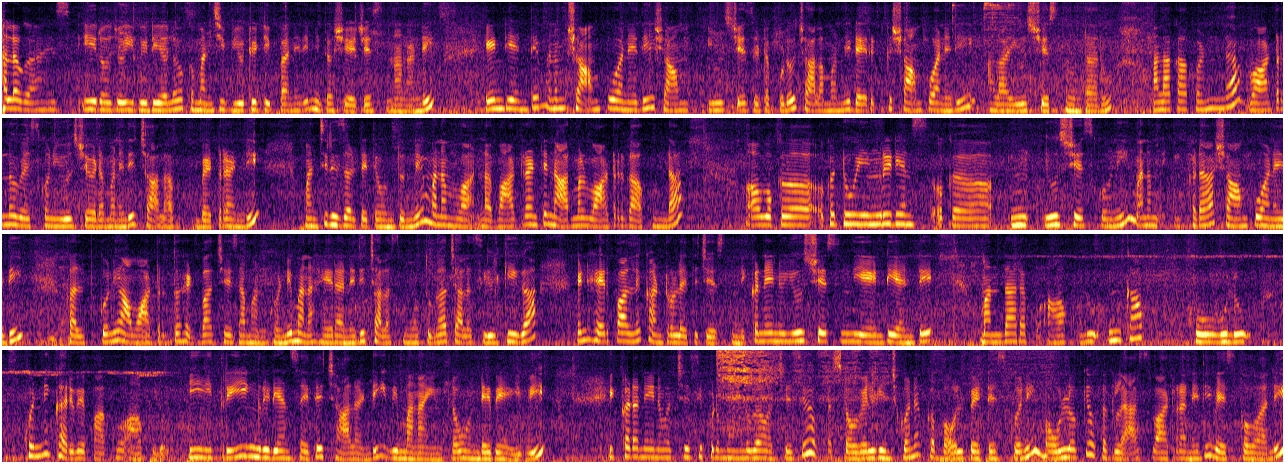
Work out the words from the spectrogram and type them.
Hello guys ఈరోజు ఈ వీడియోలో ఒక మంచి బ్యూటీ టిప్ అనేది మీతో షేర్ చేస్తున్నానండి. ఏంటి అంటే మనం షాంపూ అనేది షాంప్ యూజ్ చేసేటప్పుడు చాలామంది డైరెక్ట్ షాంపూ అనేది అలా యూజ్ చేస్తూ ఉంటారు. అలా కాకుండా వాటర్లో వేసుకొని యూజ్ చేయడం అనేది చాలా బెటర్ అండి. మంచి రిజల్ట్ అయితే ఉంటుంది. మనం వాటర్ అంటే నార్మల్ వాటర్ కాకుండా ఒక ఒక టూ ఇంగ్రీడియంట్స్ ఒక యూస్ చేసుకొని మనం ఇక్కడ షాంపూ అనేది కలుపుకొని ఆ వాటర్తో హెడ్ బాత్ చేసామనుకోండి మన హెయిర్ అనేది చాలా స్మూత్గా చాలా సిల్కీగా అండ్ హెయిర్ ఫాల్ని కంట్రోల్ అయితే చేస్తుంది. ఇక్కడ నేను యూస్ చేసింది ఏంటి అంటే మందారపు ఆకులు ఇంకా పువ్వులు కొన్ని కరివేపాకు ఆకులు. ఈ త్రీ ఇంగ్రీడియంట్స్ అయితే చాలండి. ఇవి మన ఇంట్లో ఉండేవే ఇవి. ఇక్కడ నేను వచ్చేసి ఇప్పుడు ముందుగా వచ్చేసి ఒక స్టవ్ వెలిగించుకొని ఒక బౌల్ పెట్టేసుకొని బౌల్లోకి ఒక గ్లాస్ వాటర్ అనేది వేసుకోవాలి.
